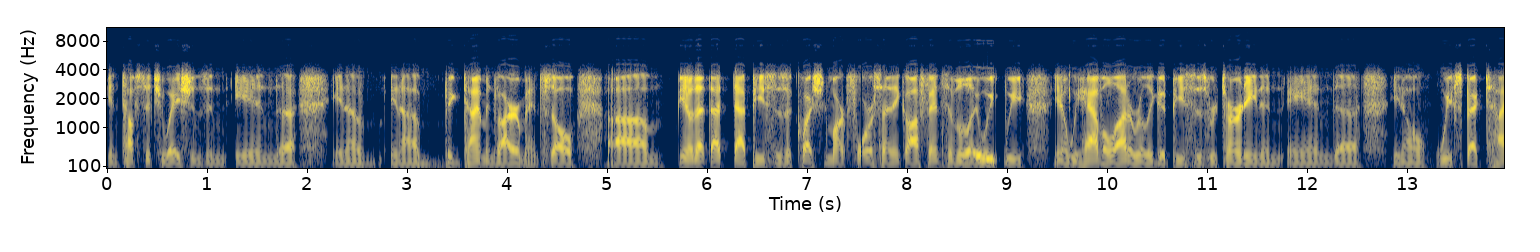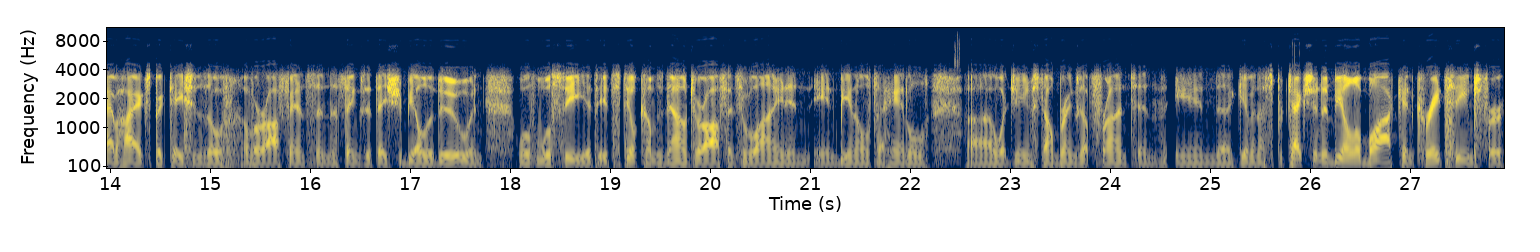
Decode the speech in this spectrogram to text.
in tough situations in in uh, in a in a big time environment. So um, you know that that that piece is a question mark for us. I think offensively we we you know we have a lot of really good pieces returning, and and uh, you know we expect to have high expectations of, of our offense and the things that they should be able to do, and we'll we'll see. It, it still comes down to our offensive line and and being able to handle uh, what Jamestown brings up front, and and uh, giving us protection and being able to block and create seams for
